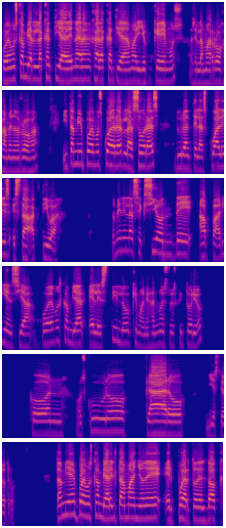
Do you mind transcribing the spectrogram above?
Podemos cambiar la cantidad de naranja a la cantidad de amarillo que queremos, hacerla más roja, menos roja. Y también podemos cuadrar las horas durante las cuales está activa. También en la sección de apariencia podemos cambiar el estilo que maneja nuestro escritorio con oscuro, claro y este otro. También podemos cambiar el tamaño del el puerto del dock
